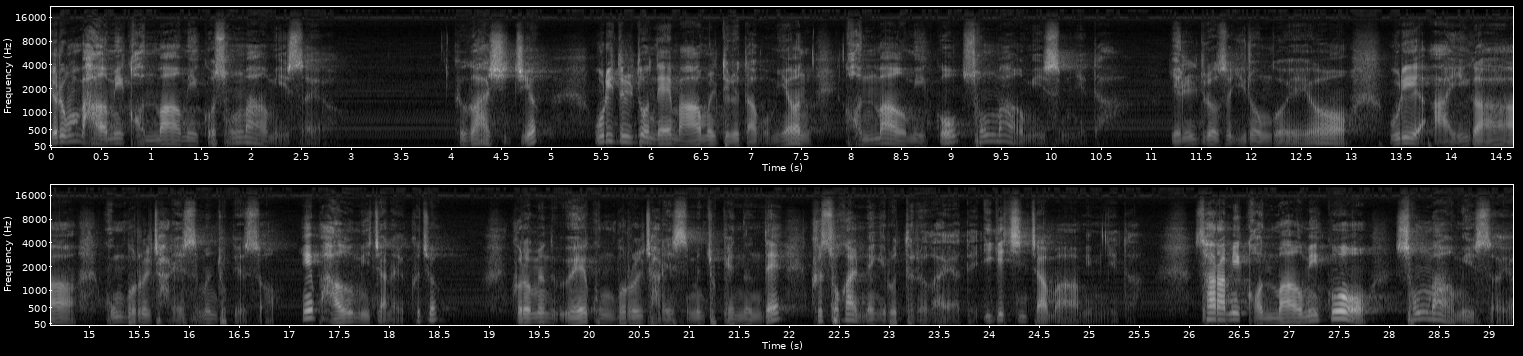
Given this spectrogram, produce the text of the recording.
여러분, 마음이 겉마음이 있고 속마음이 있어요. 그거 아시지요? 우리들도 내 마음을 들여다보면 겉마음이 있고 속마음이 있습니다. 예를 들어서 이런 거예요. 우리 아이가 공부를 잘했으면 좋겠어. 이게 마음이잖아요. 그죠? 그러면 왜 공부를 잘했으면 좋겠는데 그 소갈맹이로 들어가야 돼. 이게 진짜 마음입니다. 사람이 겉마음이 있고 속마음이 있어요.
